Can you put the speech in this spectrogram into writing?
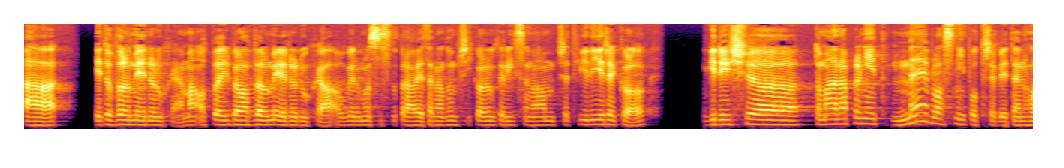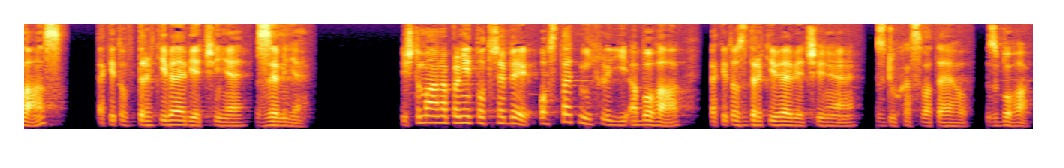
A je to velmi jednoduché. Má odpověď byla velmi jednoduchá a uvědomil jsem si to právě tady na tom příkladu, který jsem vám před chvílí řekl. Když eh, to má naplnit mé vlastní potřeby, ten hlas, tak je to v drtivé většině země. Když to má naplnit potřeby ostatních lidí a Boha, tak je to z drtivé většině z Ducha Svatého, z Boha.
